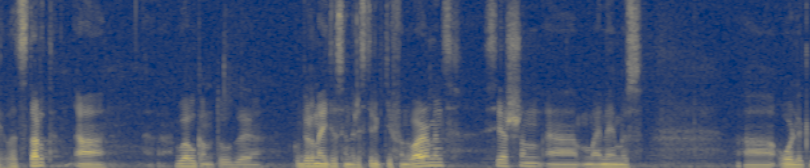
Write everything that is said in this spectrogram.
Okay, let's start. Uh, welcome to the Kubernetes and Restrictive Environments session. Uh, my name is uh, Oleg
